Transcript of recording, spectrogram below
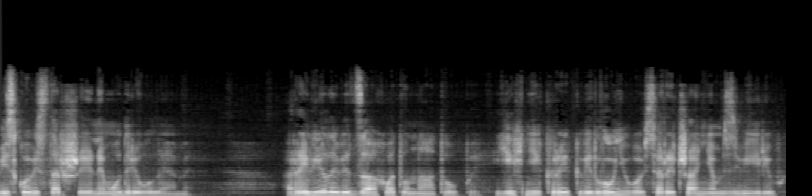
військові старшини, мудрі улеми. Ревіли від захвату натовпи, їхній крик відлунювався ричанням звірів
